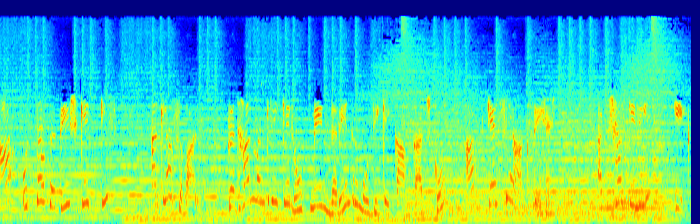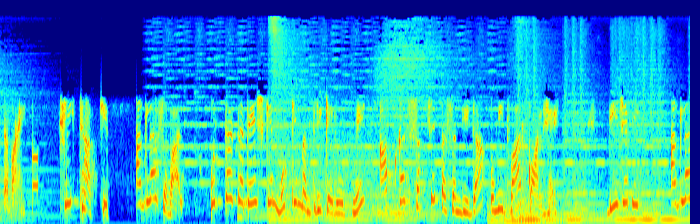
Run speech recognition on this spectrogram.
आप उत्तर प्रदेश के किस, अगला सवाल, प्रधानमंत्री के रूप में नरेंद्र मोदी के कामकाज को आप कैसे आंकते हैं? अच्छा के लिए एक दबाएँ। ठीक ठाक के अगला सवाल उत्तर प्रदेश के मुख्यमंत्री के रूप में आपका सबसे पसंदीदा उम्मीदवार कौन है? बीजेपी अगला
